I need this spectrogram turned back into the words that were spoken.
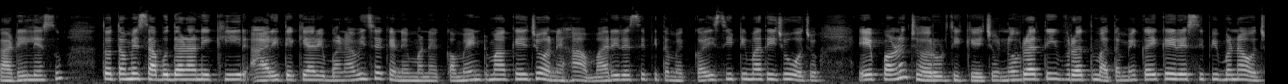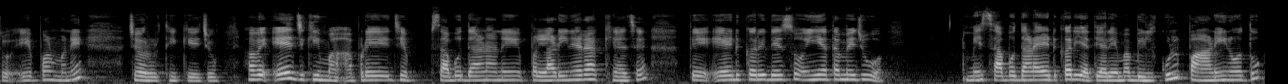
કાઢી લેશું. તો તમે સાબુદાણાની ખીર આ રીતે ક્યારે બનાવી છે કે ને મને કમેન્ટમાં કહેજો અને હા, મારી રેસીપી તમે કઈ સિટીમાંથી જુઓ છો એ પણ જરૂરથી કહેજો. નવરાત્રિ વ્રતમાં તમે કઈ કઈ રેસીપી બનાવો છો એ પણ મને જરૂરથી કહેજો. હવે એ જ ઘીમાં આપણે જે સાબુદાણાને પલાળીને રાખ્યા છે તે એડ કરી દેશું. અહીંયા તમે જુઓ મેં સાબુદાણા એડ કર્યા ત્યારે એમાં બિલકુલ પાણી નહોતું.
